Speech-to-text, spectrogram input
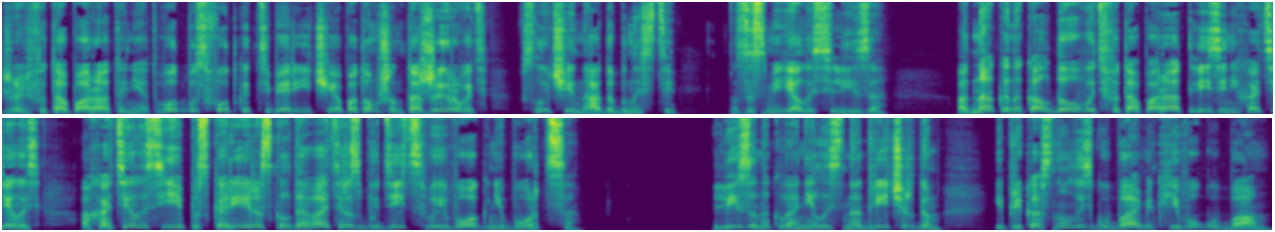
Жаль, фотоаппарата нет. Вот бы сфоткать тебя, Ричи, а потом шантажировать в случае надобности, засмеялась Лиза. Однако наколдовывать фотоаппарат Лизе не хотелось, а хотелось ей поскорее расколдовать разбудить своего огнеборца. Лиза наклонилась над Ричардом и прикоснулась губами к его губам.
